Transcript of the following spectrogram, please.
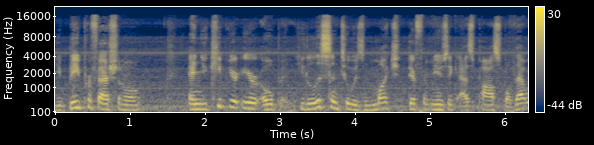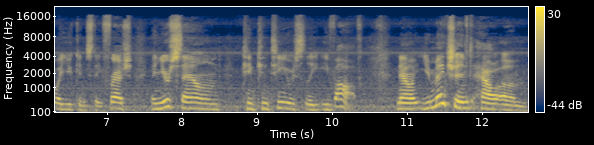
you be professional, and you keep your ear open. You listen to as much different music as possible. That way you can stay fresh and your sound can continuously evolve. Now, you mentioned how um,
